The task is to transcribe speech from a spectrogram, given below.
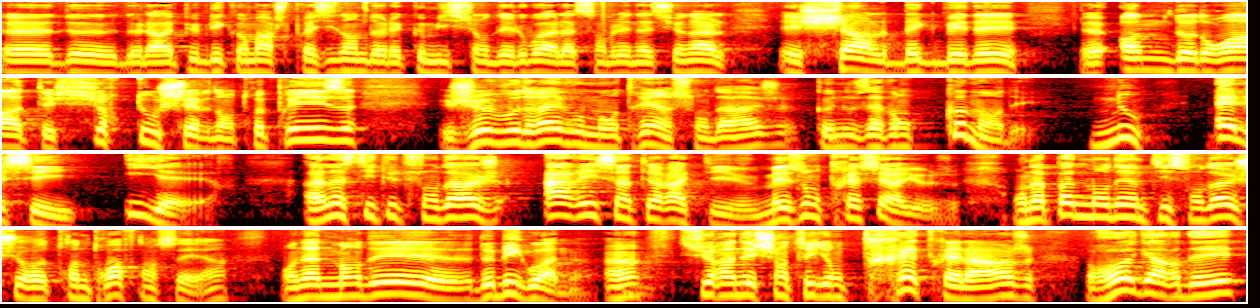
euh, de, La République En Marche, présidente de la Commission des lois à l'Assemblée nationale, et Charles Becbédé, euh, homme de droite et surtout chef d'entreprise. Je voudrais vous montrer un sondage que nous avons commandé, nous, LCI, hier, à l'Institut de sondage Harris Interactive, maison très sérieuse. On n'a pas demandé un petit sondage sur 33 Français, hein. on a demandé euh, de Big One, hein, sur un échantillon très très large. Regardez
